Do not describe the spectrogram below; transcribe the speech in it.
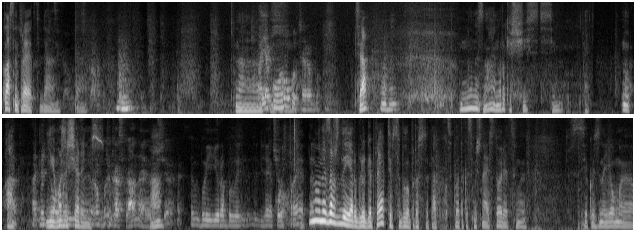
Класний проєкт, да. да. На... А якого року це робота? Ця? Угу. Ну не знаю, ну років 6, 7, 5. Ну, а, А для Ні, може, ви ще її раніше. робили? Така странна А? вообще. Ви її робили для якогось Чого? проєкту? ну не завжди я роблю для проєктів, це було просто так. Це була така смішна історія. Це ми з якоюсь знайомою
